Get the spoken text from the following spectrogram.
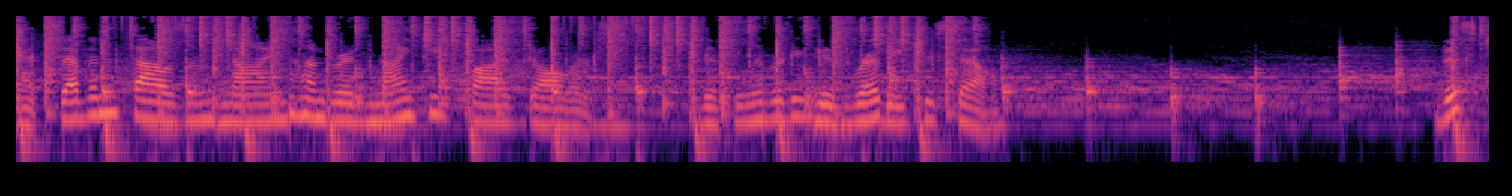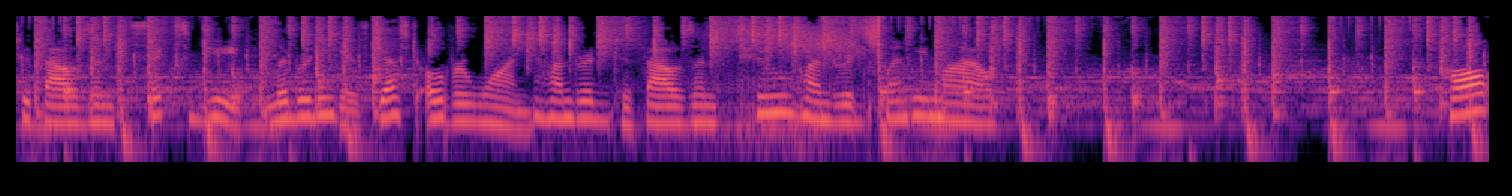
at $7,995. This Liberty is ready to sell. This 2006 Jeep Liberty is just over 102,220 miles. Call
